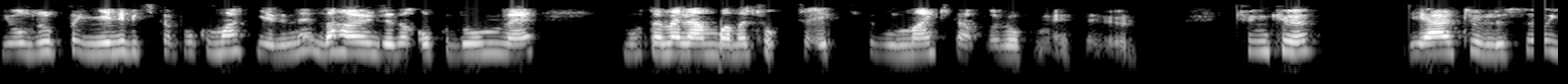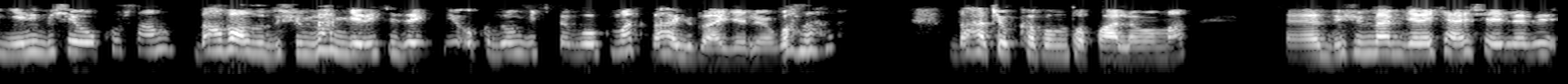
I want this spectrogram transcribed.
Yolculukta yeni bir kitap okumak yerine daha önceden okuduğum ve muhtemelen bana çokça etkisi bulunan kitapları okumayı seviyorum. Çünkü diğer türlüsü yeni bir şey okursam daha fazla düşünmem gerekecek diye okuduğum bir kitabı okumak daha güzel geliyor bana. Daha çok kafamı toparlamama, e, düşünmem gereken şeyleri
